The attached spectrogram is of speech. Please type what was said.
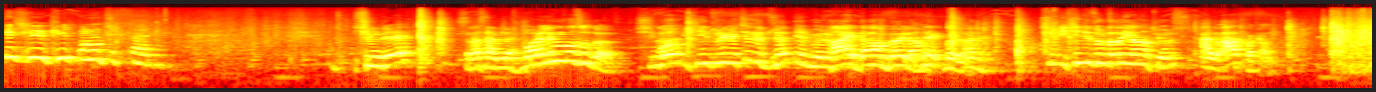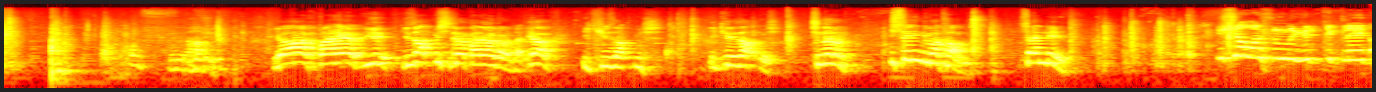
Keşke iki yüz bana çıksaydı. Şimdi sıra sende. Moralim mi bozuldu? Şimdi o ikinci tura geçeceğiz de düzeltmeyelim böyle. Hayır devam böyle Tamam, direkt böyle. Hadi. Şimdi ikinci turda da yan atıyoruz. Hadi at bakalım. Yok para yok. Y- 160 lira para var orada. Yok. 260. 260. Çınarım. İstediğin gibi atalım. Sen değil. İnşallah şunu yüzlükleri de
